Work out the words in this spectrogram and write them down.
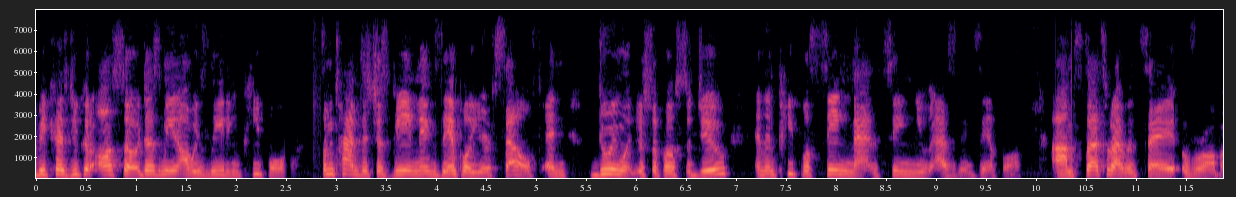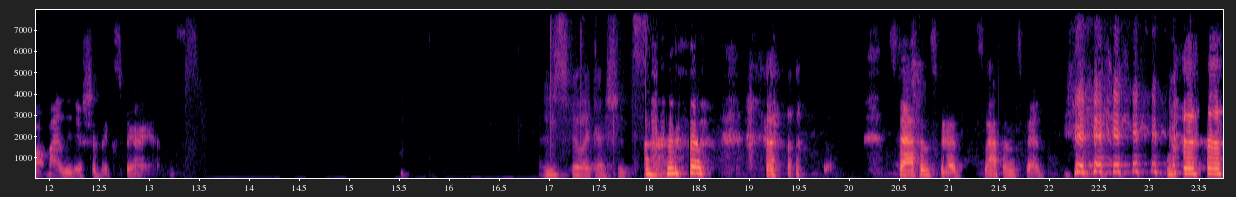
because you could also, it doesn't mean always leading people. Sometimes it's just being an example yourself and doing what you're supposed to do, and then people seeing that and seeing you as an example. Um, so that's what I would say overall about my leadership experience. I just feel like I should snap. Snapping's good. Snapping's good.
